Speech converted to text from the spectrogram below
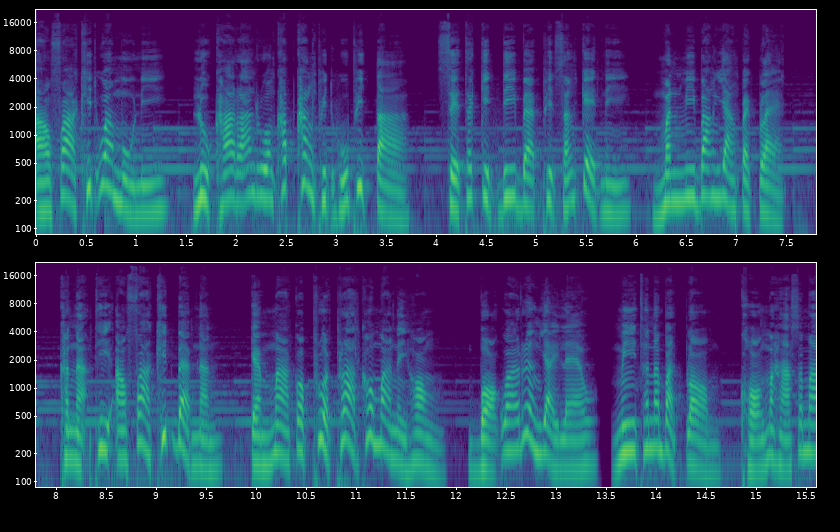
อัลฟาคิดว่าหมู่นี้ ลูกค้าร้านรวงคับข้างผิดหูผิดตา เศรษฐกิจดีแบบผิดสังเกตนี้ มันมีบางอย่างแปลกๆ ขณะที่อัลฟาคิดแบบนั้น แกมมาก็พรวดพลาดเข้ามาในห้อง บอกว่าเรื่องใหญ่แล้ว มีธนบัตรปลอม ของมหาสมา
